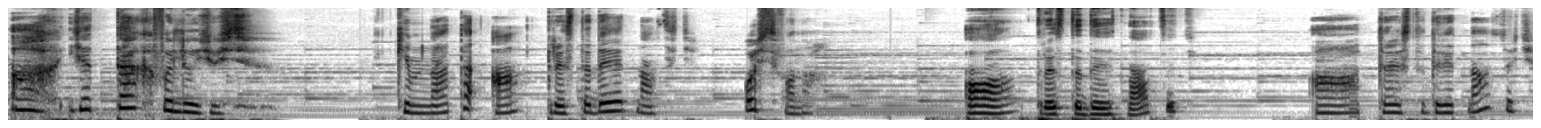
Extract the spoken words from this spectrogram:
Ах, я так хвилююсь. Кімната А319. Ось вона. А 319? А319?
